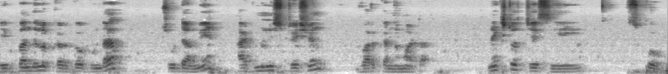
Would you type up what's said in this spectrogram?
ఇబ్బందులు కలుగకుండా చూడడమే అడ్మినిస్ట్రేషన్ వర్క్ అన్నమాట. నెక్స్ట్ వచ్చేసి స్కోప్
